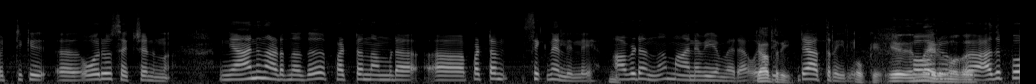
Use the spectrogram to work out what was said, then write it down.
ഒറ്റയ്ക്ക് ഓരോ സെക്ഷനിൽ നിന്ന് ഞാൻ നടന്നത് പട്ടം നമ്മുടെ പട്ടം സിഗ്നലില്ലേ? അവിടെ നിന്ന് മാനവീയം വരെ രാത്രിയിൽ അതിപ്പോ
